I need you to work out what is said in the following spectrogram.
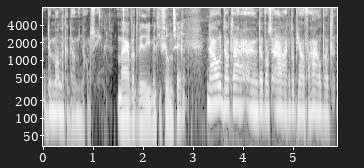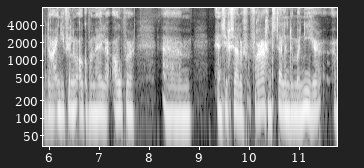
de mannelijke dominantie. Maar wat wil je met die film zeggen? Nou, dat, daar, eh, dat was aanhakend op jouw verhaal... dat daar in die film ook op een hele open... ehm, en zichzelf vragen stellende manier eh,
